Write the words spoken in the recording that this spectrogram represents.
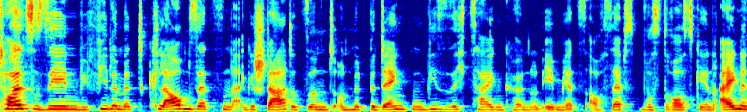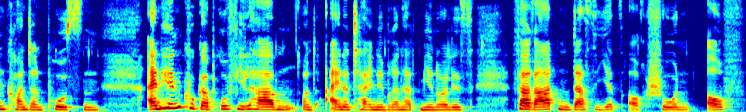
toll zu sehen, wie viele mit Glaubenssätzen gestartet sind und mit Bedenken, wie sie sich zeigen können und eben jetzt auch selbstbewusst rausgehen, eigenen Content posten, ein Hinguckerprofil haben. Und eine Teilnehmerin hat mir neulich verraten, dass sie jetzt auch schon auf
